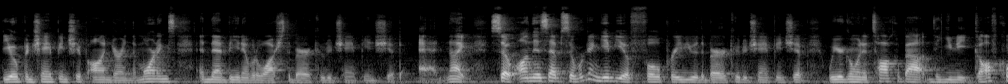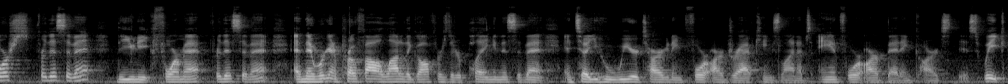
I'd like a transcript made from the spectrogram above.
the Open Championship on during the mornings and then being able to watch the Barracuda Championship at night. So, on this episode, we're going to give you a full preview of the Barracuda Championship. We are going to talk about the unique golf course for this event, the unique format for this event, and then we're going to profile a lot of the golfers that are playing in this event and tell you who we are targeting for our DraftKings lineups and for our betting cards this week.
